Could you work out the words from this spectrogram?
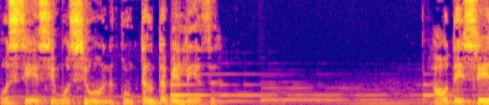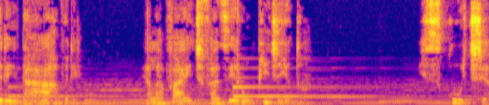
Você se emociona com tanta beleza. Ao descerem da árvore, ela vai te fazer um pedido. Escute-a.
